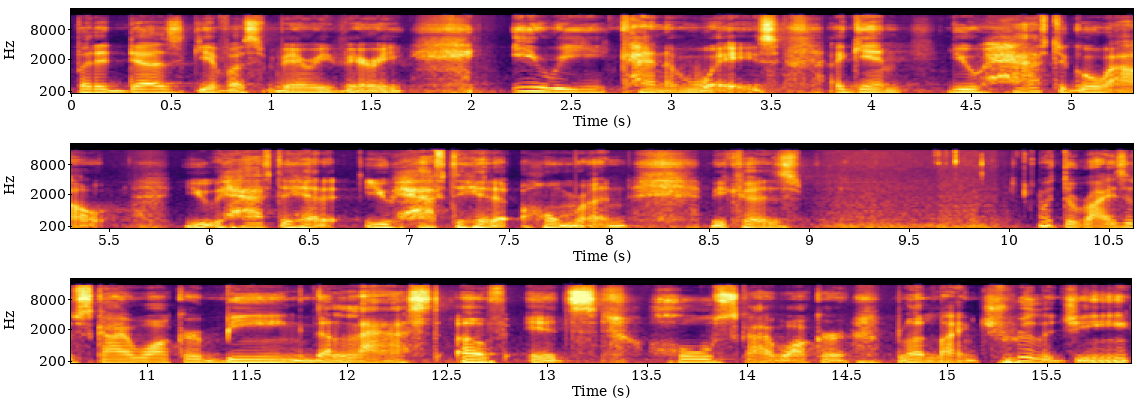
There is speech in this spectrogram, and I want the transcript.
but it does give us very very eerie kind of ways. Again, you have to go out. You have to hit it. You have to hit a home run because with the rise of Skywalker being the last of its whole Skywalker bloodline trilogy.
